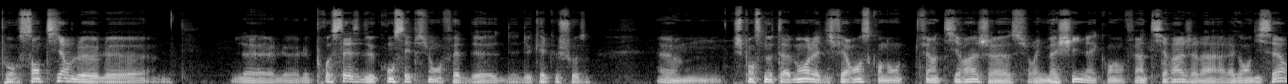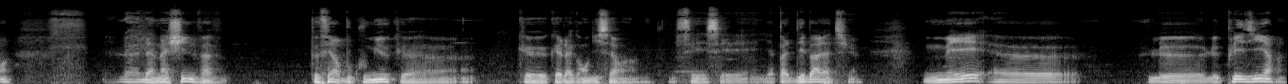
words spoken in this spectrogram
pour sentir le le, le process de conception en fait de, de, quelque chose. Je pense notamment à la différence quand on fait un tirage sur une machine et quand on fait un tirage à l'agrandisseur. La, la, machine va peut faire beaucoup mieux que que, que l'agrandisseur. C'est, c'est, il n'y a pas de débat là-dessus. Mais euh, le, plaisir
